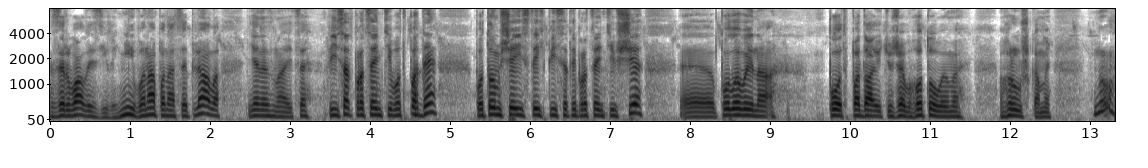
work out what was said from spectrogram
зірвали, з'їли. Ні, вона понацепляла, я не знаю, це 50% відпаде, потім ще із тих 50% ще е, половина поотпадають уже готовими грушками. Ну,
